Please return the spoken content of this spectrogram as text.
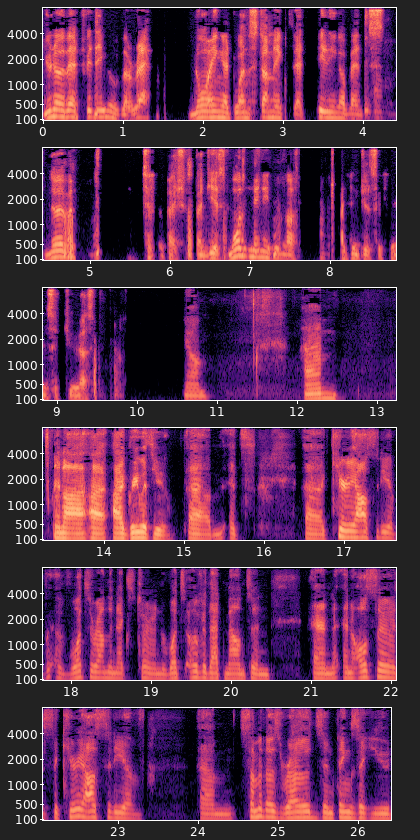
you know, that feeling of the rat gnawing at one's stomach, that feeling of nervous anticipation. But yes, more than anything else, I think it's a sense of curiosity. Yeah. Um, and I, I, I, agree with you. Um, it's uh, curiosity of, of what's around the next turn, what's over that mountain, and and also it's the curiosity of um, some of those roads and things that you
